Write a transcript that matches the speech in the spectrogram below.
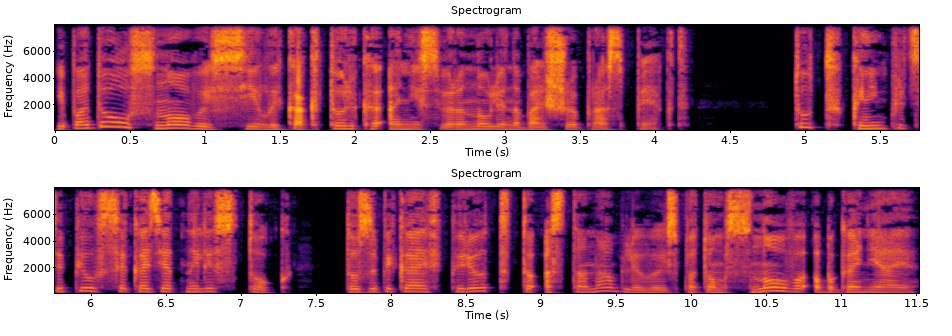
и подул с новой силой, как только они свернули на Большой проспект. Тут к ним прицепился газетный листок, то забегая вперед, то останавливаясь, потом снова обгоняя.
